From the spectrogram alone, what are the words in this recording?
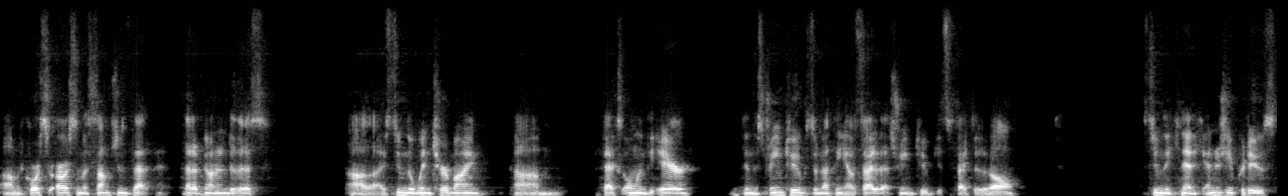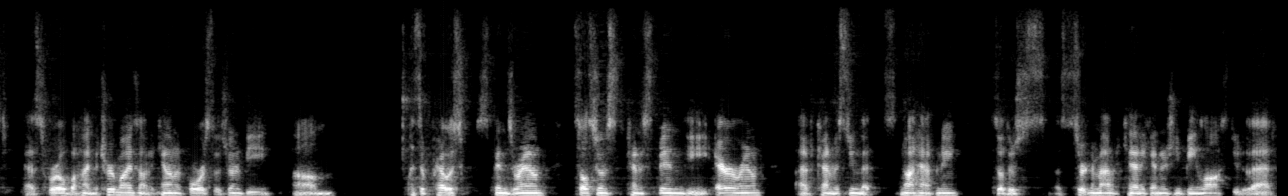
Um, of course, there are some assumptions that, that have gone into this. Uh, I assume the wind turbine um, affects only the air within the stream tube, so nothing outside of that stream tube gets affected at all. Assume the kinetic energy produced as swirl behind the turbines not accounted for, so there's going to be, um, as the propeller spins around, it's also going to kind of spin the air around. I've kind of assumed that's not happening. So there's a certain amount of kinetic energy being lost due to that.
